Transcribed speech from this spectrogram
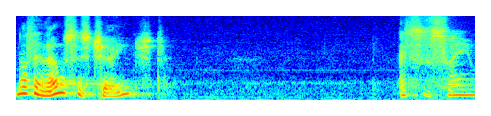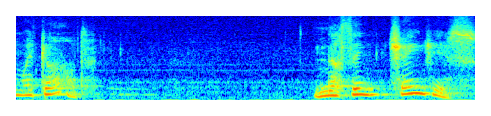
Nothing else has changed. It's the same with God. Nothing changes.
